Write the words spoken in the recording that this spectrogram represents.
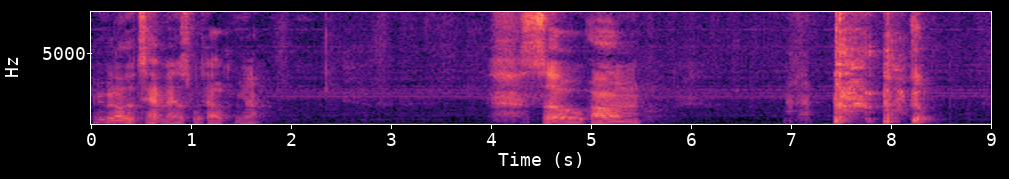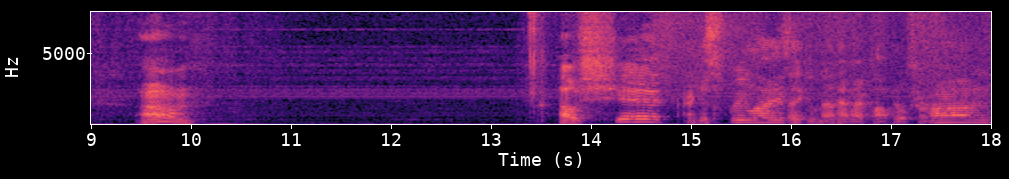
maybe another ten minutes would help. Yeah. So um. Um. Oh shit! I just realized I do not have my pop filter on.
